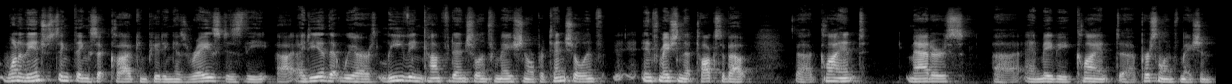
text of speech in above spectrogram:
one of the interesting things that cloud computing has raised is the uh, idea that we are leaving confidential information or potential inf- information that talks about uh, client matters uh, and maybe client uh, personal information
